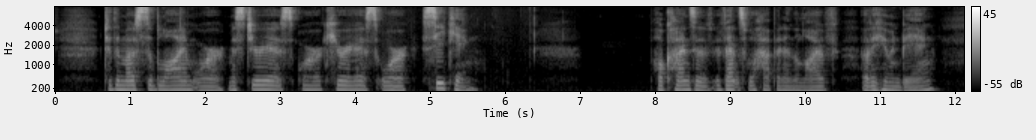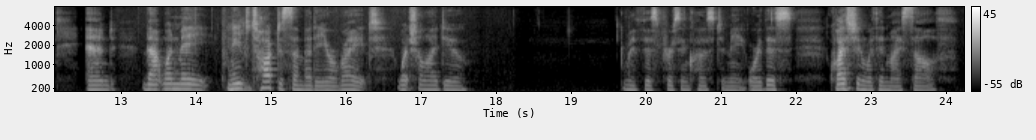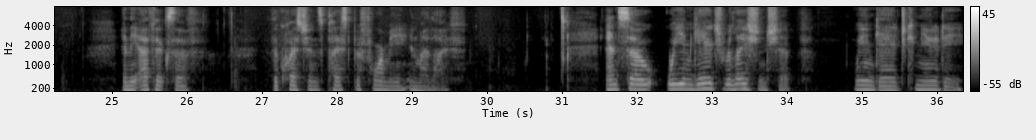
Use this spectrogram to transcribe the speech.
to the most sublime or mysterious or curious or seeking. All kinds of events will happen in the life of a human being. And that one may need to talk to somebody or write, What shall I do with this person close to me? Or this question within myself in the ethics of the questions placed before me in my life. And so we engage relationship, we engage community,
